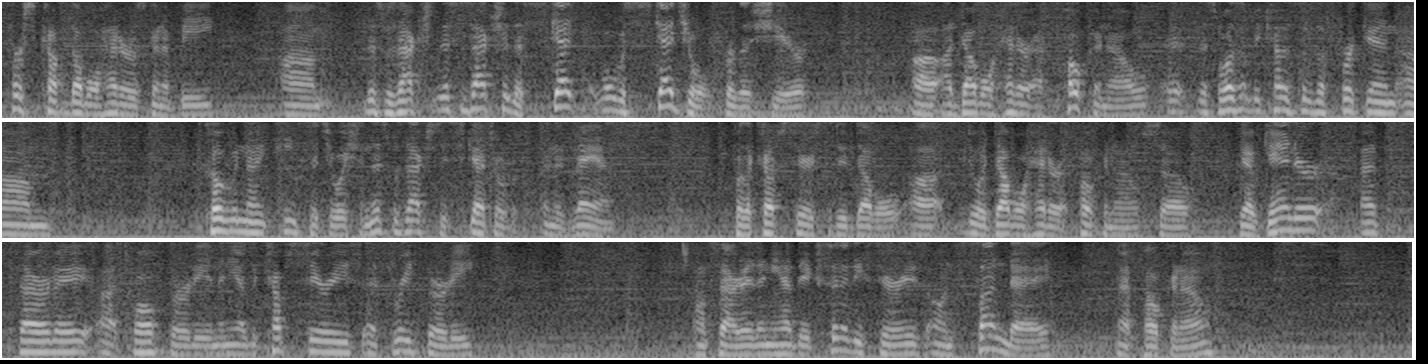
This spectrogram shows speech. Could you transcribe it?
first Cup doubleheader is going to be. Um, this was actually this is actually the sched what was scheduled for this year, uh, a doubleheader at Pocono. It, this wasn't because of the freaking um, COVID-19 situation. This was actually scheduled in advance for the Cup Series to do double uh, do a double header at Pocono. So you have Gander at Saturday at 12:30, and then you have the Cup Series at 3:30 on Saturday. Then you have the Xfinity Series on Sunday at Pocono.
